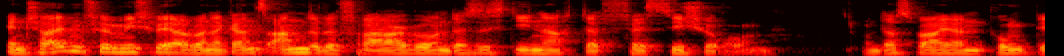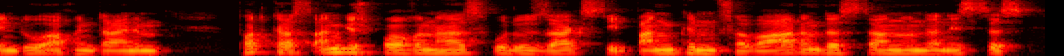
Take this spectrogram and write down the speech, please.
Entscheidend für mich wäre aber eine ganz andere Frage und das ist die nach der Versicherung. Und das war ja ein Punkt, den du auch in deinem Podcast angesprochen hast, wo du sagst, die Banken verwahren das dann und dann ist das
